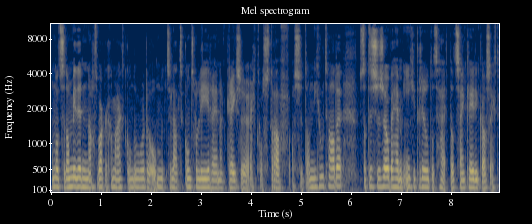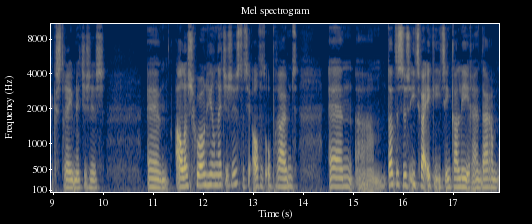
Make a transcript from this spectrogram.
Omdat ze dan midden in de nacht wakker gemaakt konden worden om het te laten controleren. En dan kregen ze echt wel straf als ze het dan niet goed hadden. Dus dat is er zo bij hem ingedrild dat, hij, dat zijn kledingkast echt extreem netjes is. En alles gewoon heel netjes is. Dat hij altijd opruimt. En um, dat is dus iets waar ik iets in kan leren. En daarom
